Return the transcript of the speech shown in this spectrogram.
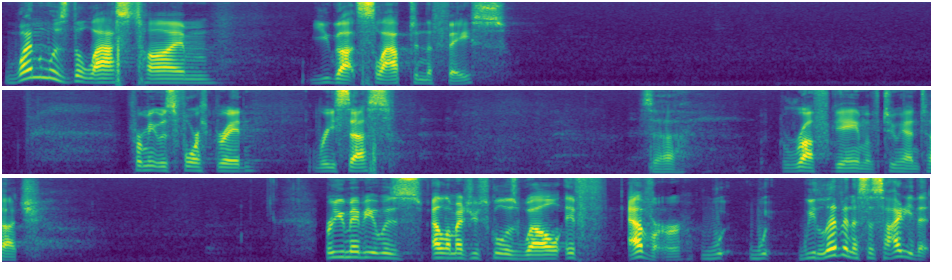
When was the last time you got slapped in the face? For me, it was fourth grade, recess. It's a rough game of two hand touch. For you, maybe it was elementary school as well, if ever. We, we live in a society that,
